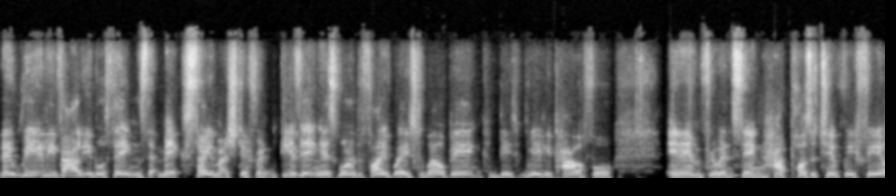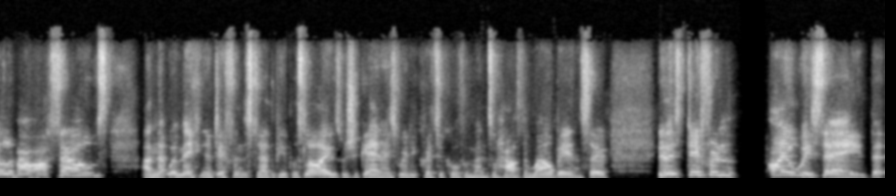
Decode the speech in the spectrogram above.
they're really valuable things that make so much difference giving is one of the five ways to well-being can be really powerful in influencing how positive we feel about ourselves and that we're making a difference to other people's lives, which again is really critical for mental health and well-being. So, you know, there's different. I always say that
